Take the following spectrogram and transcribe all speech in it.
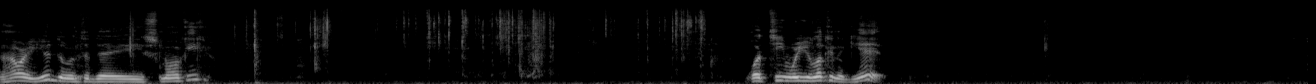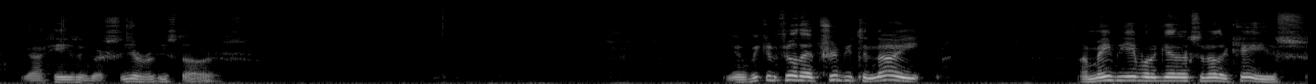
How are you doing today, Smokey? What team were you looking to get? got Hayes and Garcia rookie stars. If we can fill that tribute tonight, I may be able to get us another case.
